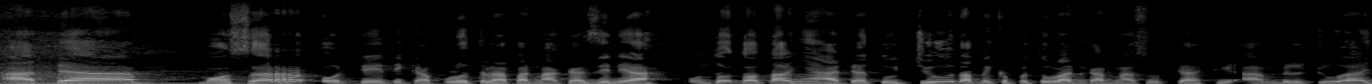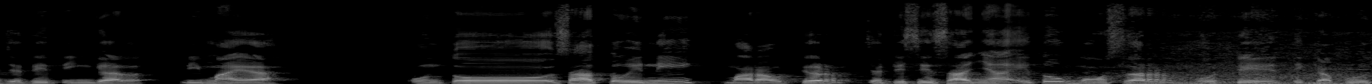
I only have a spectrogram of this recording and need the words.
ada Moser OD38 magazine ya. Untuk totalnya ada 7 tapi kebetulan karena sudah diambil dua jadi tinggal 5 ya. Untuk satu ini Marauder, jadi sisanya itu Moser OD 38.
